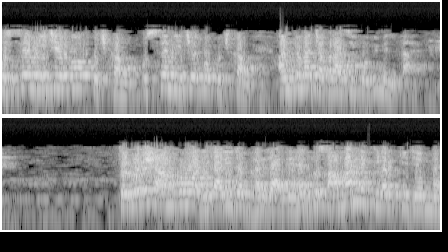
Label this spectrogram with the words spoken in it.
उससे नीचे को कुछ कम, उससे नीचे को कुछ कम। अंत में चपरासी को भी मिलता है। तो रोज शाम को वो अधिकारी जब घर जाते हैं तो सामान्य क्लर्क की जेब में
